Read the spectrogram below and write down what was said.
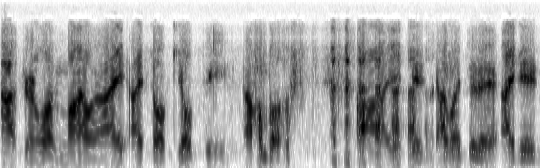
after an 11 miler. I I felt guilty almost. uh, I. I went to the. I did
